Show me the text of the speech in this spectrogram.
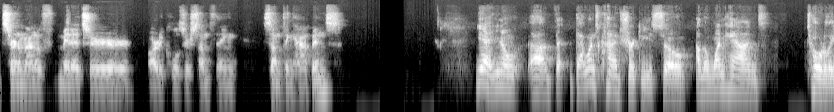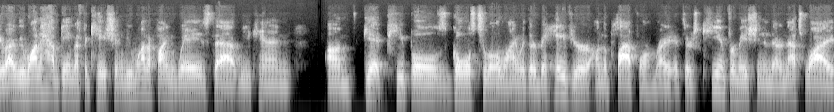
certain amount of minutes or, or articles or something something happens? Yeah you know uh, th- that one's kind of tricky. So on the one hand totally right? We want to have gamification. We want to find ways that we can um, get people's goals to align with their behavior on the platform right? If there's key information in there and that's why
